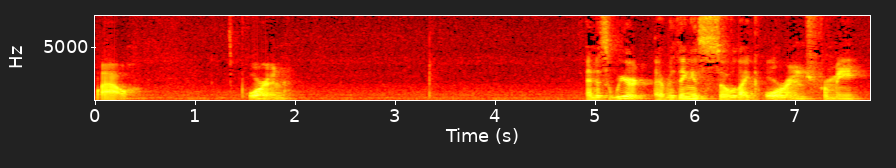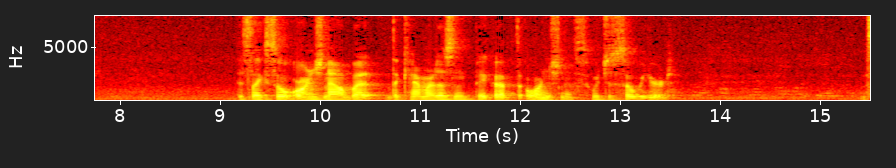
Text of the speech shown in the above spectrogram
wow. It's pouring. And it's weird. Everything is so like orange for me. It's like so orange now, but the camera doesn't pick up the orangeness, which is so weird.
